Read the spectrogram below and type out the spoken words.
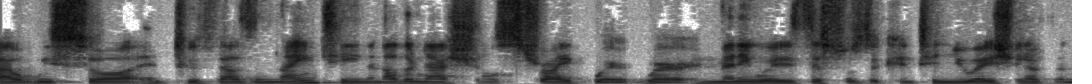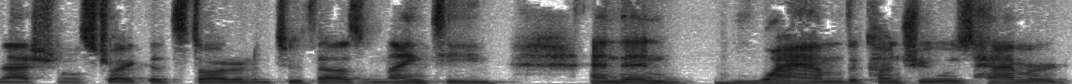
Uh, we saw in 2019 another national strike, where, where in many ways this was a continuation of the national strike that started in 2019, and then wham, the country was hammered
